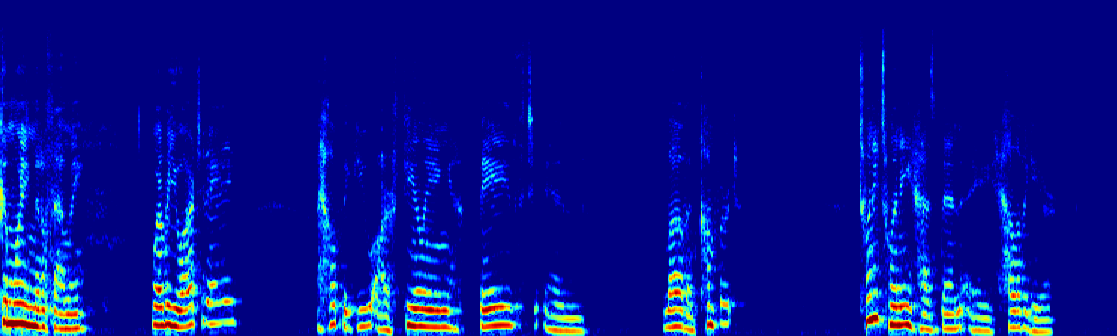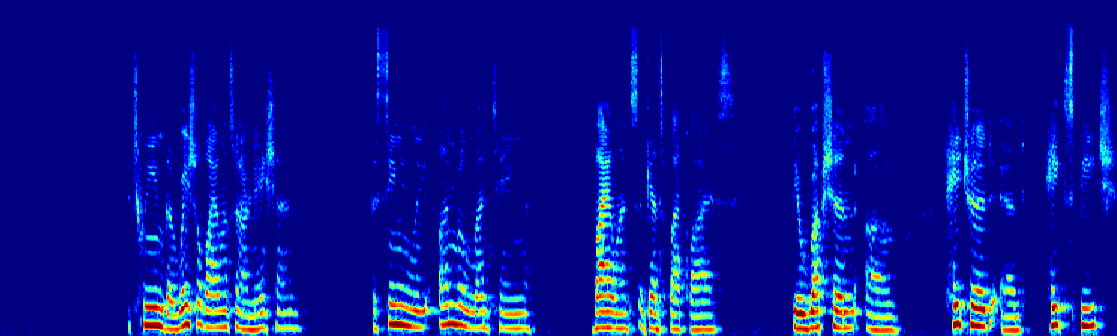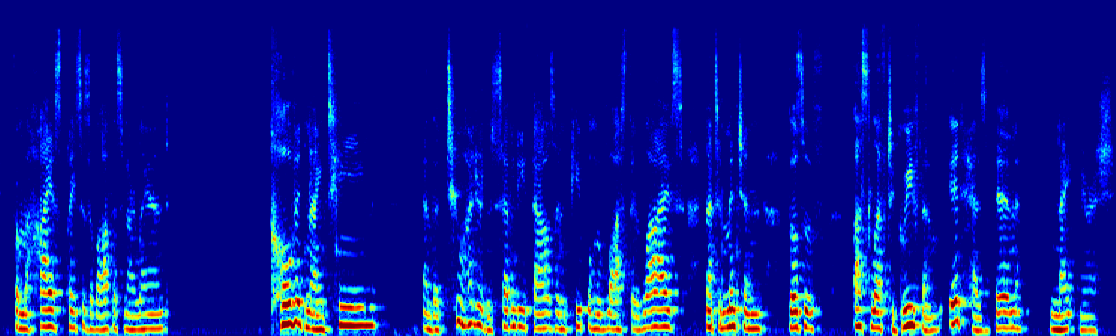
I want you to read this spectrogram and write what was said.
Good morning, middle family. Wherever you are today, I hope that you are feeling bathed in love and comfort. 2020 has been a hell of a year. Between the racial violence in our nation, the seemingly unrelenting violence against Black lives, the eruption of hatred and hate speech from the highest places of office in our land, COVID 19, and the 270,000 people who've lost their lives, not to mention those of us left to grieve them. It has been nightmarish.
